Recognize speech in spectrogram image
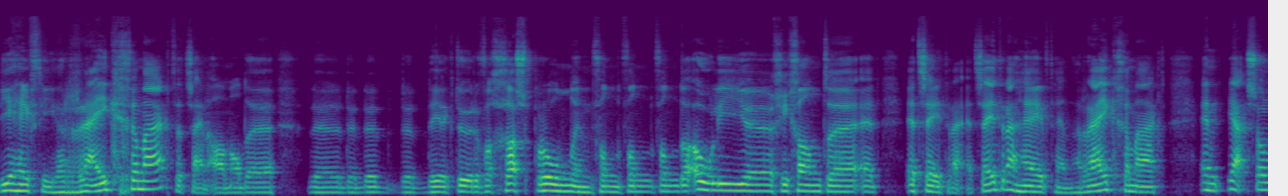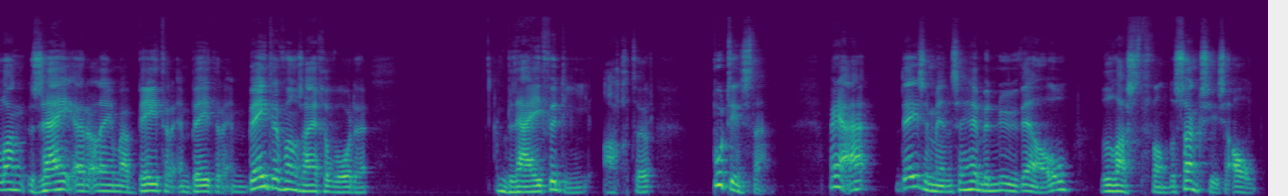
Die heeft hij rijk gemaakt. Dat zijn allemaal de, de, de, de, de directeuren van Gazprom en van, van, van de oliegiganten, et cetera, et cetera. Hij heeft hen rijk gemaakt. En ja, zolang zij er alleen maar beter en beter en beter van zijn geworden, blijven die achter Poetin staan. Maar ja, deze mensen hebben nu wel last van de sancties. Al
